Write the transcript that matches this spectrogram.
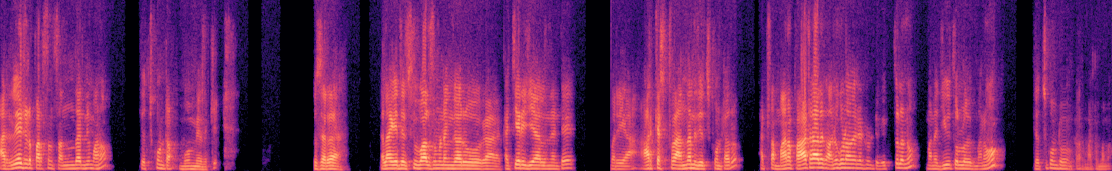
ఆ రిలేటెడ్ పర్సన్స్ అందరినీ మనం తెచ్చుకుంటాం భూమి మీదకి. చూసారా ఎలాగైతే శ్రీ బాలసుబ్రహ్మణ్యం గారు ఒక కచేరీ చేయాలని అంటే మరి ఆర్కెస్ట్రా అందరిని తెచ్చుకుంటారు. అట్లా మన పాఠాలకు అనుగుణమైనటువంటి వ్యక్తులను మన జీవితంలో మనం తెచ్చుకుంటూ ఉంటాం అన్నమాట మనం.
